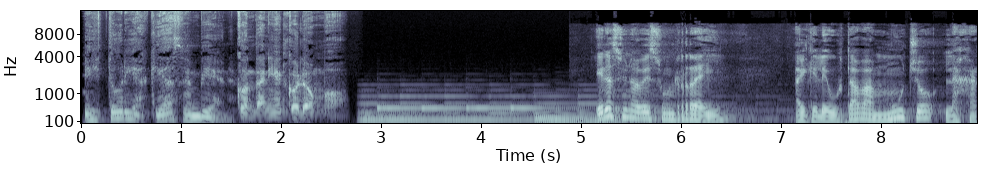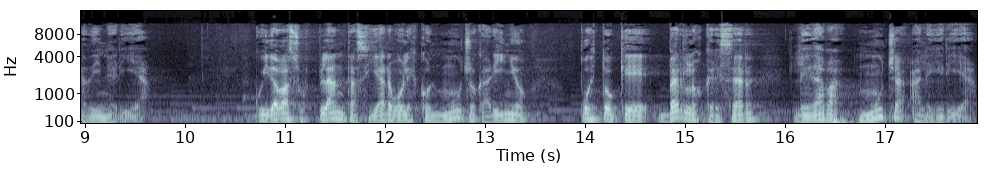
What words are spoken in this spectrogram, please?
Historias que hacen bien con Daniel Colombo. Érase una vez un rey al que le gustaba mucho la jardinería. Cuidaba sus plantas y árboles con mucho cariño, puesto que verlos crecer le daba mucha alegría.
